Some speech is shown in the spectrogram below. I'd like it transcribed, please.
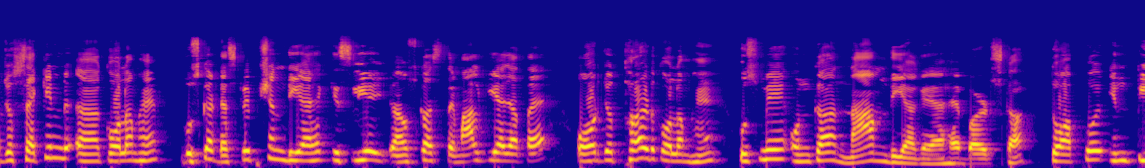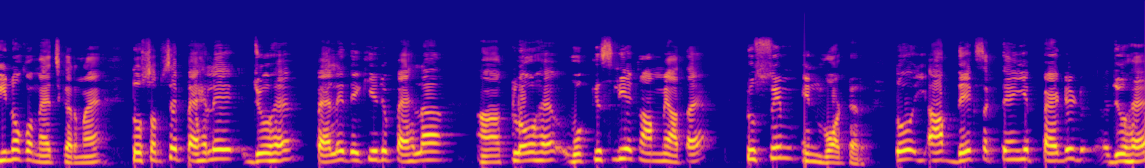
जो सेकंड कॉलम है उसका डिस्क्रिप्शन दिया है किस लिए उसका इस्तेमाल किया जाता है। और जो थर्ड कॉलम है उसमें उनका नाम दिया गया है बर्ड्स का। तो आपको इन तीनों को मैच करना है। तो सबसे पहले जो है, पहले देखिए जो पहला क्लो है, वो किस लिए काम में आता है? टू स्विम इन वाटर तो आप देख सकते हैं, ये पैडेड जो है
